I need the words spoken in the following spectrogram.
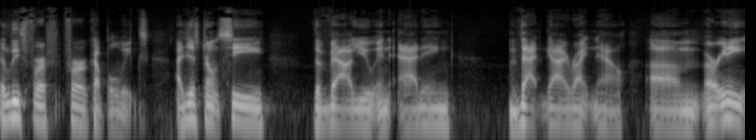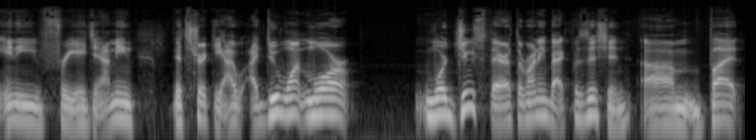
at least for for a couple of weeks. I just don't see the value in adding that guy right now, um, or any any free agent. I mean, it's tricky. I, I do want more more juice there at the running back position, um, but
